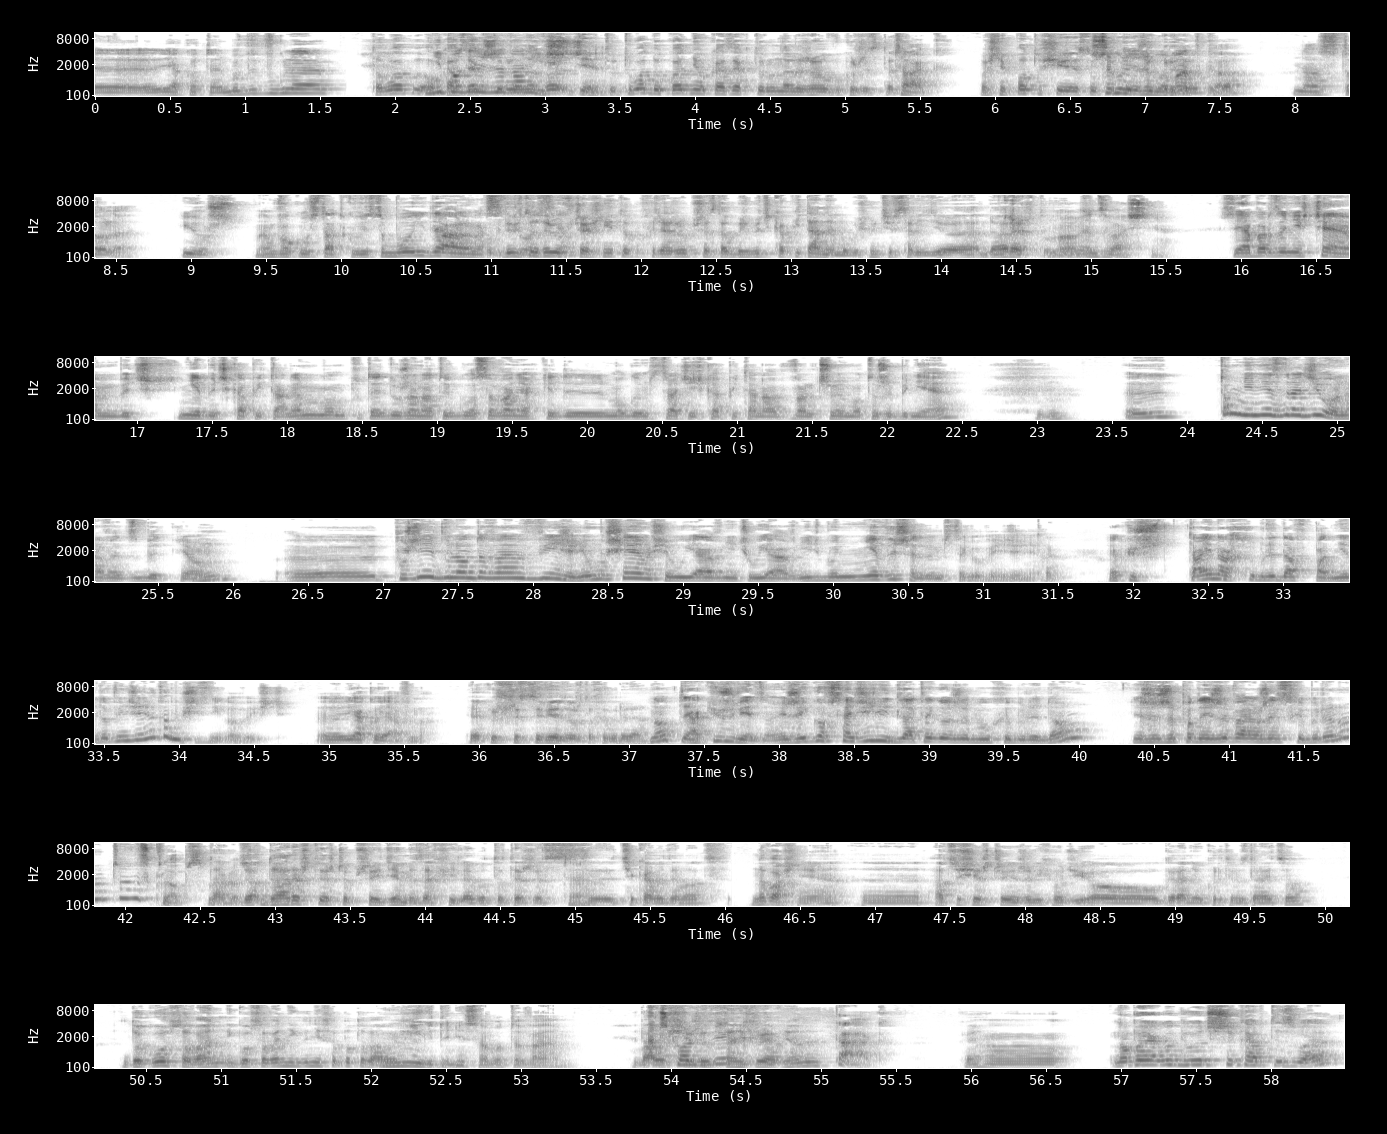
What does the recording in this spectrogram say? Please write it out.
jako ten, bo wy w ogóle, To była Nie okazja, podejrzewaliście. Którą, to, to była dokładnie okazja, którą należało wykorzystać. tak, Właśnie po to się jest Szczególnie, że była matka. chyba. na stole. Już, wokół statku, więc to było idealna Bo Gdybyś to zrobił wcześniej, to chociażby przestałbyś być kapitanem, bo byśmy cię wstali do, do aresztu. No więc właśnie. Ja bardzo nie chciałem być, nie być kapitanem. Mam tutaj dużo na tych głosowaniach, kiedy mogłem stracić kapitana, walczyłem o to, żeby nie. Mhm. Y, To mnie nie zdradziło nawet zbytnio. Mhm. Y, Później wylądowałem w więzieniu. Musiałem się ujawnić, ujawnić, bo nie wyszedłem z tego więzienia. Tak. Jak już tajna hybryda wpadnie do więzienia, to musi z niego wyjść. y, Jako jawna. Jak już wszyscy wiedzą, że to hybryda. No, jak już wiedzą. Jeżeli go wsadzili dlatego, że był hybrydą, że, że podejrzewają, że jest hybrydą, to jest klops Tak, do, do aresztu jeszcze przejdziemy za chwilę, bo to też jest Tak. e, ciekawy temat. No właśnie, e, a coś jeszcze, jeżeli chodzi o granie ukrytym zdrajcą? Do głosowań, głosowań nigdy nie sabotowałeś. Nigdy nie sabotowałem. Bałeś się, że Aczkolwiek- zostaniesz ujawniony? Tak. Okej. E, No bo jakby były trzy karty złe,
